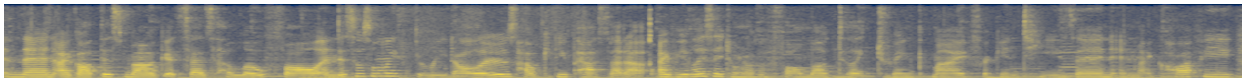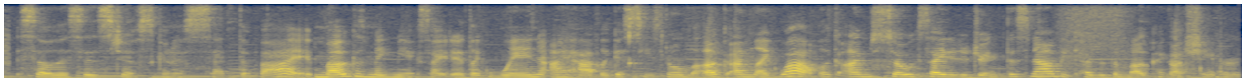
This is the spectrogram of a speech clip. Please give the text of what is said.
And then I got this mug. It says hello fall and this was only $3. How can you pass that up? I realized I don't have a fall mug to like drink my freaking teas in and my coffee. So this is just gonna set the vibe. Mugs make me excited. Like when I have like a seasonal mug, I'm like, wow, like I'm so excited to drink this now because of the mug. I got shavers,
